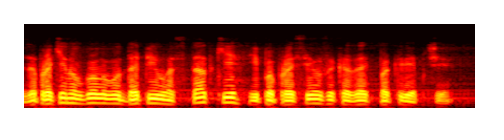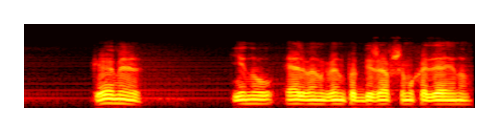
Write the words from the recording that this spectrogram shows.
запрокинув голову, допил остатки и попросил заказать покрепче. «Кэмер!» — кинул Эльвенгрен подбежавшему хозяину.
